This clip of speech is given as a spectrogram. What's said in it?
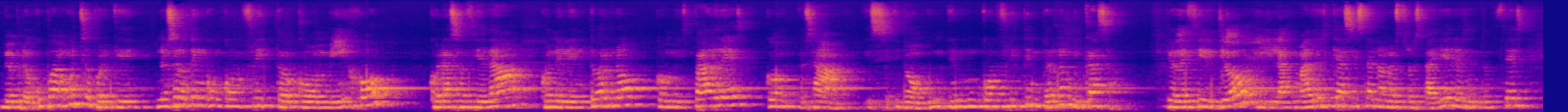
me preocupa mucho porque no solo tengo un conflicto con mi hijo, con la sociedad, con el entorno, con mis padres, con, o sea, no, un, un conflicto interno en mi casa. Quiero decir, yo y las madres que asisten a nuestros talleres. Entonces,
